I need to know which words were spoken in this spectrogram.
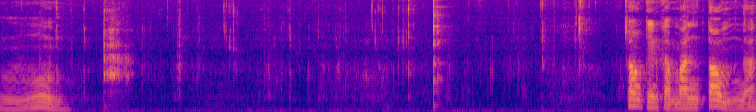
อืมต้องกินกับมันต้มนะ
